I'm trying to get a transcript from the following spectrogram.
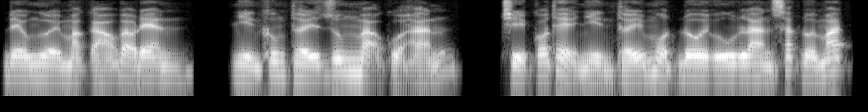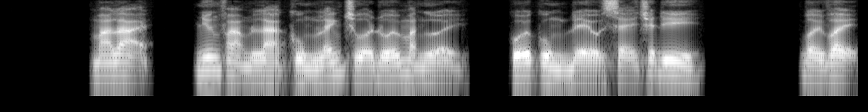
đều người mặc áo bào đen, nhìn không thấy dung mạo của hắn, chỉ có thể nhìn thấy một đôi u lan sắc đôi mắt. Mà lại, nhưng phạm là cùng lãnh chúa đối mặt người, cuối cùng đều sẽ chết đi. Bởi vậy,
